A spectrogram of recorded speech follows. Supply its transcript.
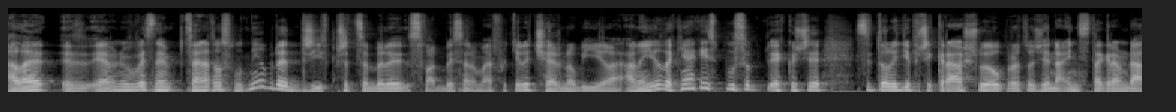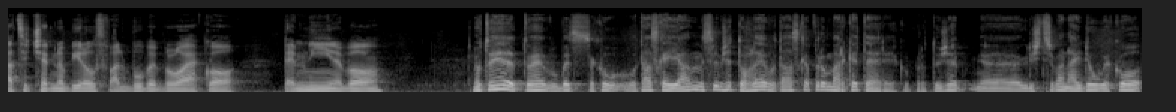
Ale eh, já vůbec nevím, co je na tom smutný, protože dřív přece byly svatby, se normálně fotili černobíle a není to tak nějaký způsob, jakože si to lidi přikrášlují, protože na Instagram dát si černobílou svatbu by bylo jako temný nebo... No to je, to je vůbec jako otázka. Já myslím, že tohle je otázka pro marketéry, jako protože eh, když třeba najdou jako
